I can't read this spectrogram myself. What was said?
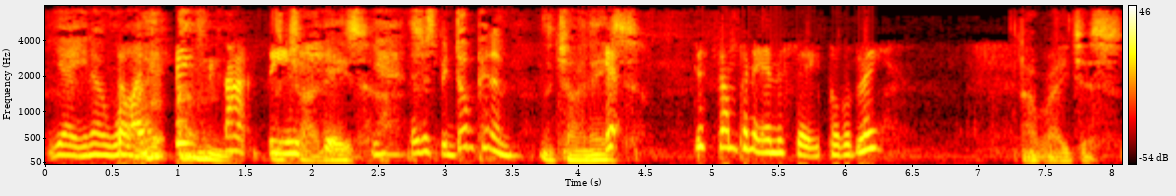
Yeah, you know So I why? think that's the, The issue. Chinese. Yeah, they've just been dumping them. The Chinese. Just dumping it in the sea, probably. Outrageous.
